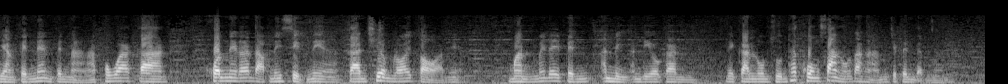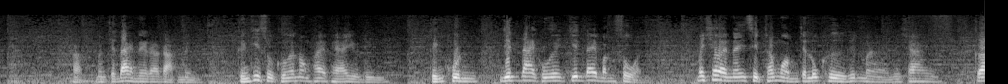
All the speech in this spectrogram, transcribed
อย่างเป็นแน่นเป็นหนา เพราะว่าการคนในระดับในสิบเนี่ยการเชื่อมร้อยต่อเนี่ยมันไม่ได้เป็นอันหนึ่งอันเดียวกัน ในการรวมศูนย์ถ้าโครงสร้างของทหารมันจะเป็นแบบนั้นครับมันจะได้ในระดับหนึ่ง ถึงที่สุดคุณก็ต้องพ่ายแพ้อยู่ดี ถึงคุณยึดได้คุณก็ยึดได้บางส่วน ไม่ใช่ว่าในสิบทั้งหมดมันจะลุกคือขึ้นมาไม่ใช่ ก็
